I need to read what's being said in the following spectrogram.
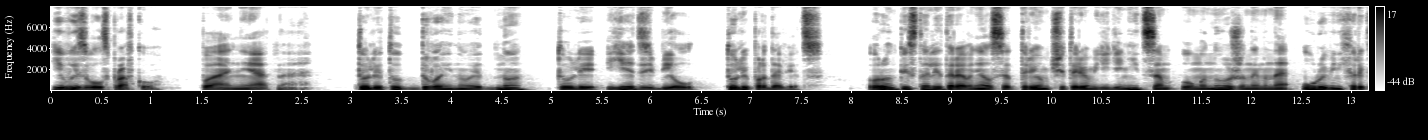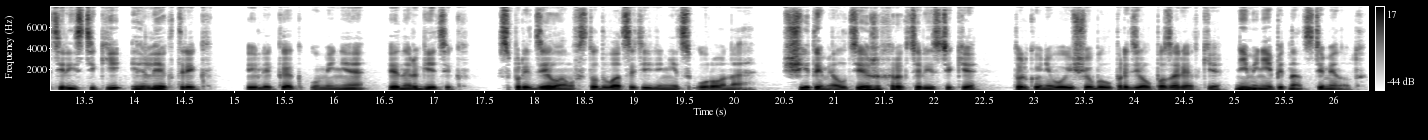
и вызвал справку. Понятно. То ли тут двойное дно, то ли я дебил, то ли продавец. Урон пистолета равнялся 3-4 единицам, умноженным на уровень характеристики «Электрик», или, как у меня, «Энергетик», с пределом в 120 единиц урона. Щит имел те же характеристики, только у него еще был предел по зарядке, не менее 15 минут.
